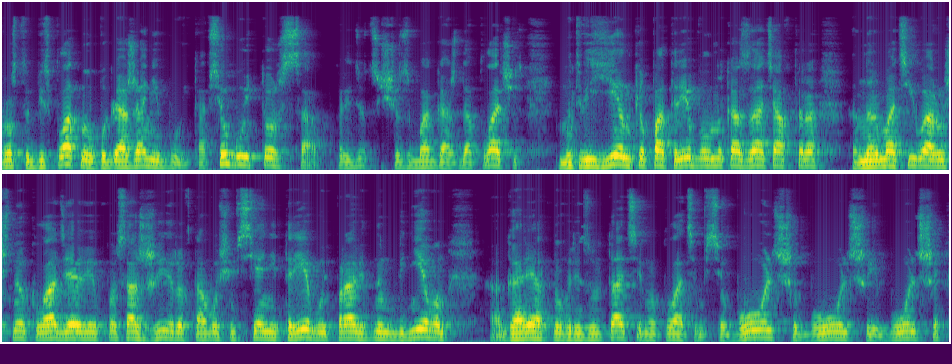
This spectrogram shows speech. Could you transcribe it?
Просто бесплатного багажа не будет. А все будет то же самое. Придется еще за багаж доплачивать. Матвиенко потребовал наказать автора норматива о ручной кладе авиапассажиров. Там, в общем, все они требуют праведным гневом. А, горят, но в результате мы платим все больше, больше и больше.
